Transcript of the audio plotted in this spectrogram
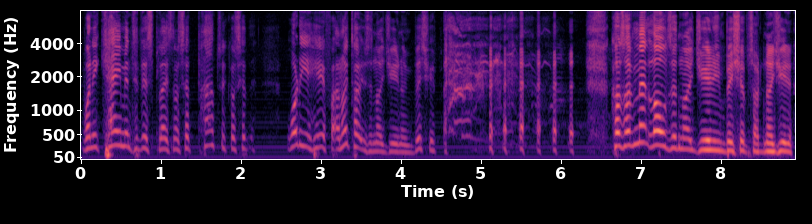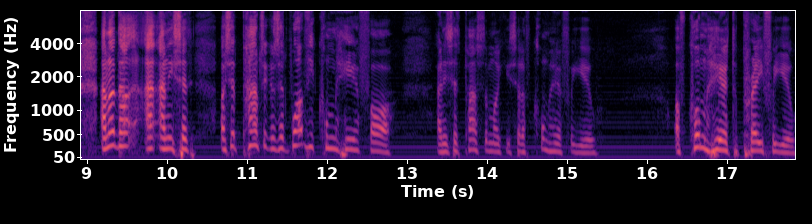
When he came into this place, and I said, Patrick, I said, what are you here for? And I thought he was a Nigerian bishop. Because I've met loads of Nigerian bishops or Nigerian. And, I thought, and he said, I said, Patrick, I said, what have you come here for? And he said, Pastor Mike, he said, I've come here for you. I've come here to pray for you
